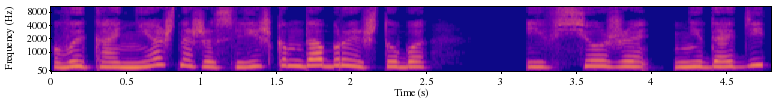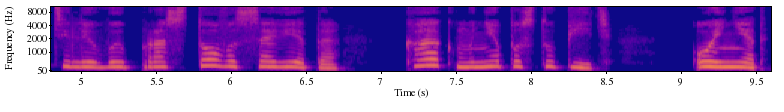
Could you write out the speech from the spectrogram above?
вы, конечно же, слишком добры, чтобы... И все же не дадите ли вы простого совета, как мне поступить? Ой, нет,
